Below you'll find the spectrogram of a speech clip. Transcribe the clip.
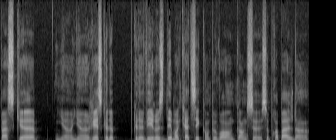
parce qu'il y, a un risque que le, que le virus démocratique qu'on peut voir à Hong Kong se propage dans,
